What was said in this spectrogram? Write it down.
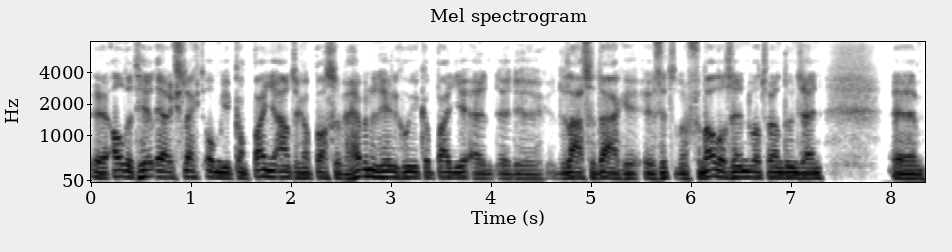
uh, altijd heel erg slecht om je campagne aan te gaan passen. We hebben een hele goede campagne. En uh, de, de laatste dagen zit er nog van alles in wat we aan het doen zijn. nou,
